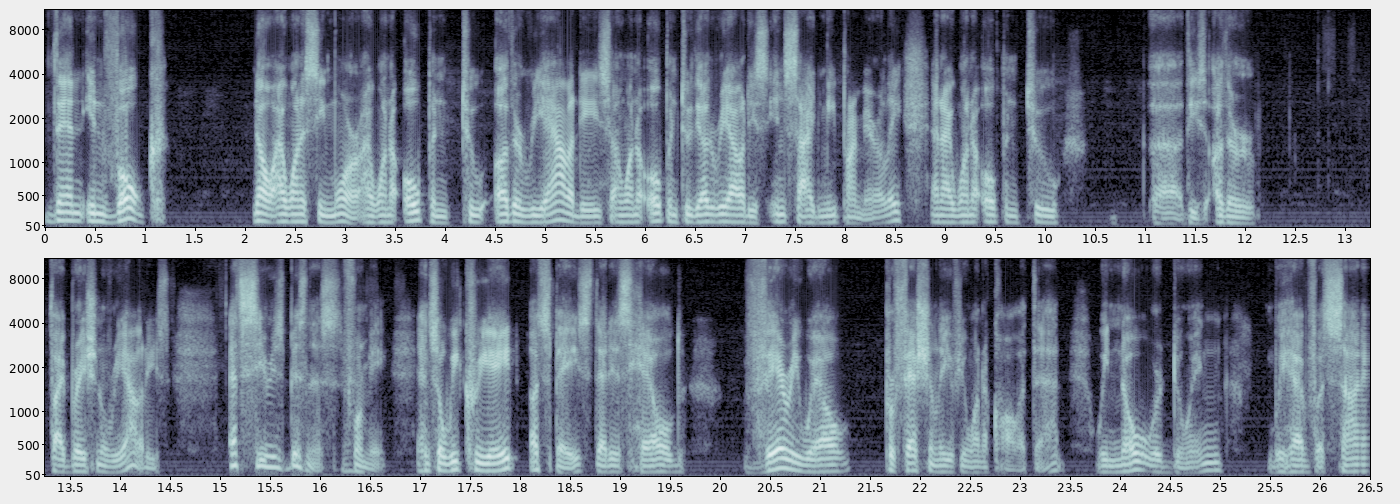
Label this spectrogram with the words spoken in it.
then invoke no i want to see more i want to open to other realities i want to open to the other realities inside me primarily and i want to open to uh, these other vibrational realities. That's serious business for me. And so we create a space that is held very well professionally if you want to call it that. We know what we're doing. We have assigned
